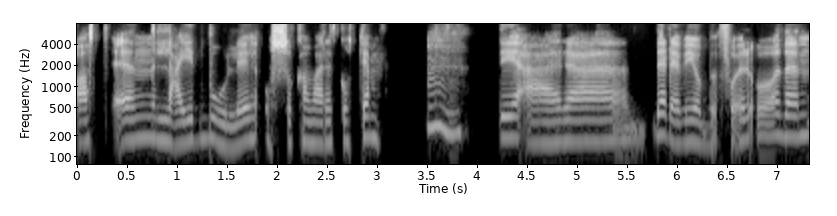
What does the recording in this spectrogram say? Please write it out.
at en leid bolig også kan være et godt hjem. Mm. Det, er, det, er, det vi jobber for. Og den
